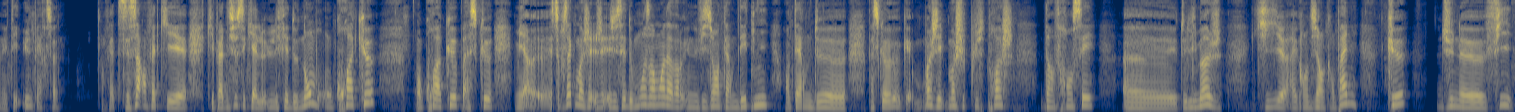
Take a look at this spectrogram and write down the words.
On était une personne. En fait, c'est ça en fait qui est qui est pernicieux, c'est qu'il y a le- l'effet de nombre. On croit que, on croit que parce que, mais euh, c'est pour ça que moi j'essaie de moins en moins d'avoir une vision en termes d'ethnie, en termes de, euh, parce que moi j'ai, moi je suis plus proche d'un Français euh, de Limoges qui euh, a grandi en campagne que d'une fille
